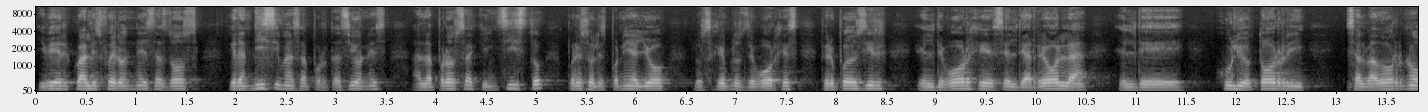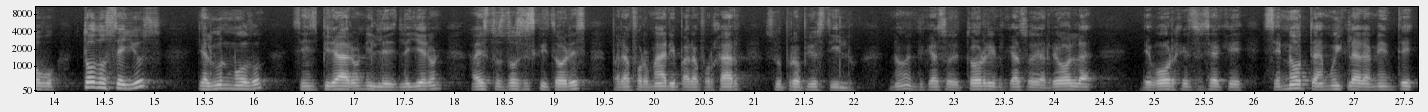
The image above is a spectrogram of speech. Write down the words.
y ver cuáles fueron esas dos grandísimas aportaciones a la prosa que, insisto, por eso les ponía yo los ejemplos de Borges, pero puedo decir el de Borges, el de Arreola, el de Julio Torri, Salvador Novo, todos ellos, de algún modo, se inspiraron y les leyeron a estos dos escritores para formar y para forjar su propio estilo. ¿no? En el caso de Torri, en el caso de Arreola, de Borges, o sea que se nota muy claramente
